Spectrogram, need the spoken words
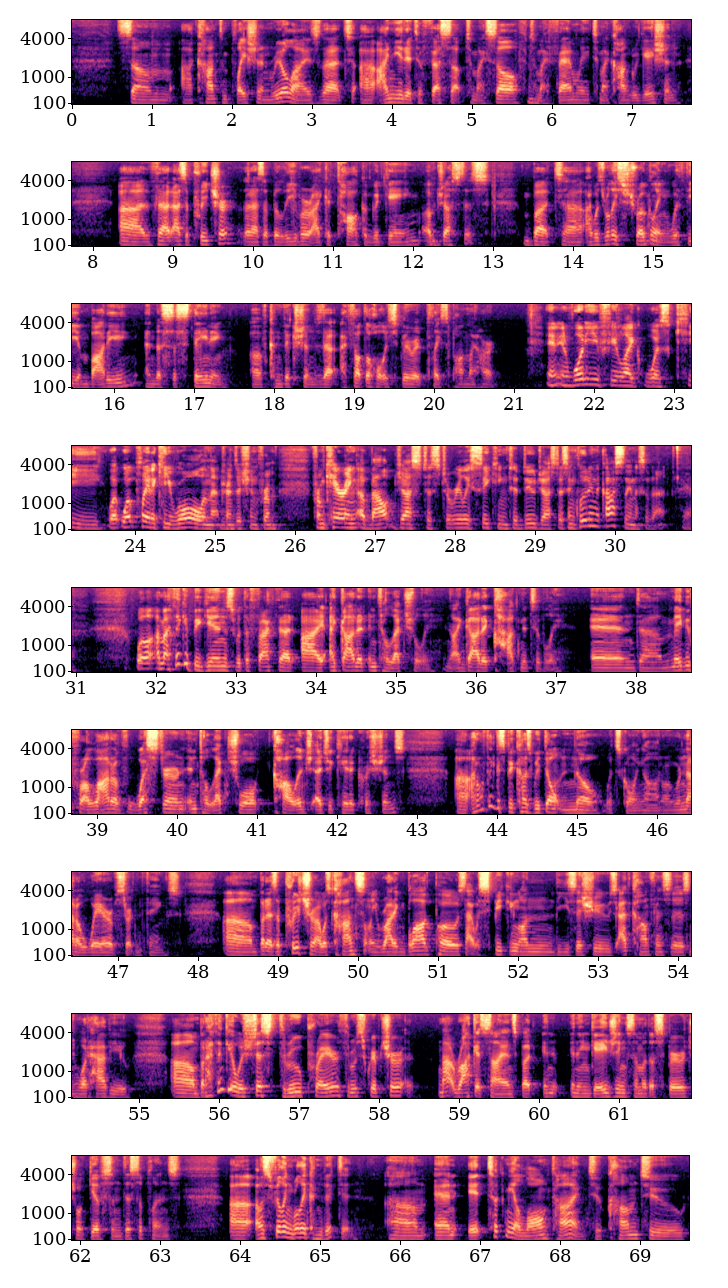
some uh, contemplation and realized that uh, I needed to fess up to myself, to my family, to my congregation. Uh, that as a preacher, that as a believer, I could talk a good game of mm-hmm. justice, but uh, I was really struggling with the embodying and the sustaining of convictions that I felt the Holy Spirit place upon my heart. And, and what do you feel like was key? What, what played a key role in that mm-hmm. transition from from caring about justice to really seeking to do justice, including the costliness of that? Yeah. Well, I, mean, I think it begins with the fact that I, I got it intellectually, you know, I got it cognitively. And um, maybe for a lot of Western intellectual, college educated Christians, uh, I don't think it's because we don't know what's going on or we're not aware of certain things. Um, but as a preacher, I was constantly writing blog posts, I was speaking on these issues at conferences and what have you. Um, but I think it was just through prayer, through scripture, not rocket science, but in, in engaging some of the spiritual gifts and disciplines, uh, I was feeling really convicted. Um, and it took me a long time to come to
